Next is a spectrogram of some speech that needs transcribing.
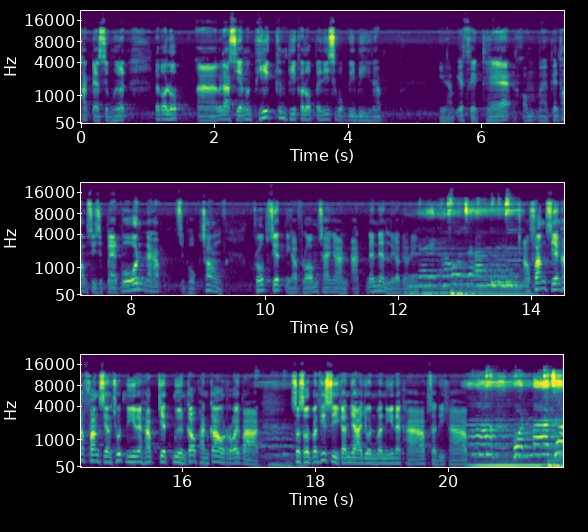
คัส80เฮิรต์แล้วก็ลบอ่าเวลาเสียงมันพีคขึ้นพีคก็ลบไปที่16 dB นะครับนี่ครับเอฟเฟกต์แท้ของเพนทอม48 โวลต์นะครับ 16 ช่อง รบเซตนี่ครับพร้อมใช้งานอัดแน่นๆเลยครับเดี๋ยวนี้เอาฟังเสียงครับฟังเสียงชุดนี้นะครับ 79,900 บาท สดๆวันที่ 4 กันยายนวันนี้นะครับ สวัสดีครับคนมาเธอ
